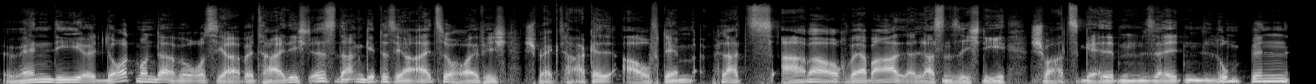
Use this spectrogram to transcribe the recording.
Wenn die Dortmunder Borussia beteiligt ist, dann gibt es ja allzu häufig Spektakel auf dem Platz. Aber auch verbal lassen sich die Schwarz-Gelben selten lumpen.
